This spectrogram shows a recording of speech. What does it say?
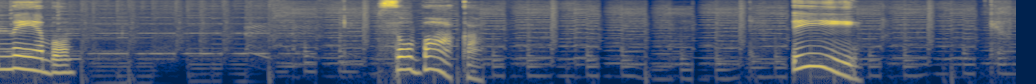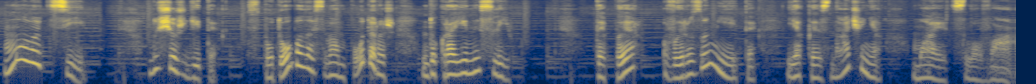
Небо. Собака. І. Молодці. Ну що ж, діти, сподобалась вам подорож до країни слів? Тепер ви розумієте, яке значення мають слова.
